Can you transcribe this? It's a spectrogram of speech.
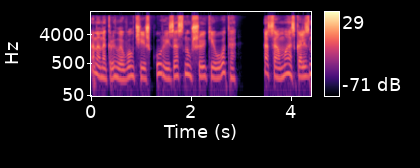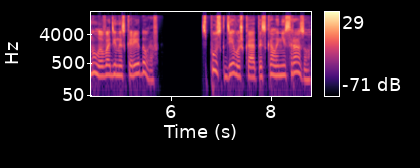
Она накрыла волчьей шкурой заснувшую Киота, а сама скользнула в один из коридоров. Спуск девушка отыскала не сразу.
